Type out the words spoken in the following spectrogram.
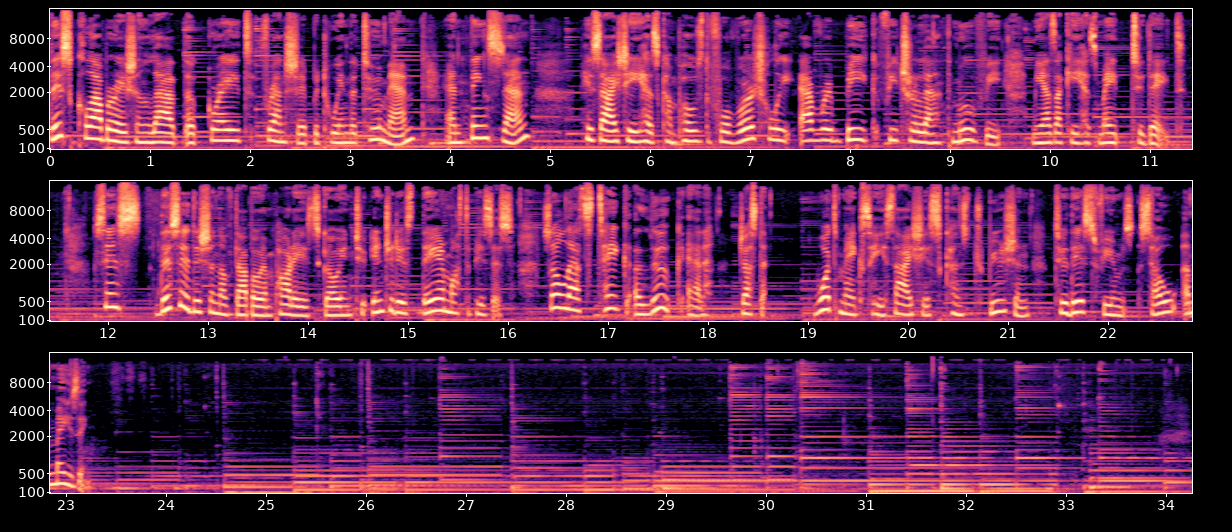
This collaboration led a great friendship between the two men, and since then, Hisaishi has composed for virtually every big feature length movie Miyazaki has made to date. Since this edition of Double M Party is going to introduce their masterpieces, so let's take a look at just what makes Hisaishi's contribution to these films so amazing.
